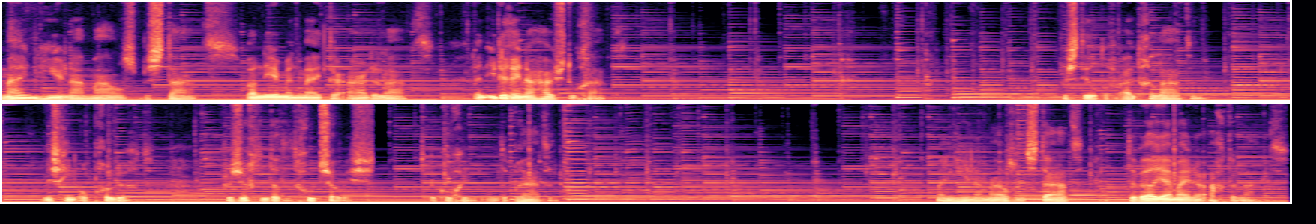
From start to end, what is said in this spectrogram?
Mijn hiernamaals bestaat wanneer men mij ter aarde laat en iedereen naar huis toe gaat. Verstild of uitgelaten, misschien opgelucht, verzuchtend dat het goed zo is, de kroeg om te praten. Mijn hiernamaals ontstaat terwijl jij mij daar achterlaat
